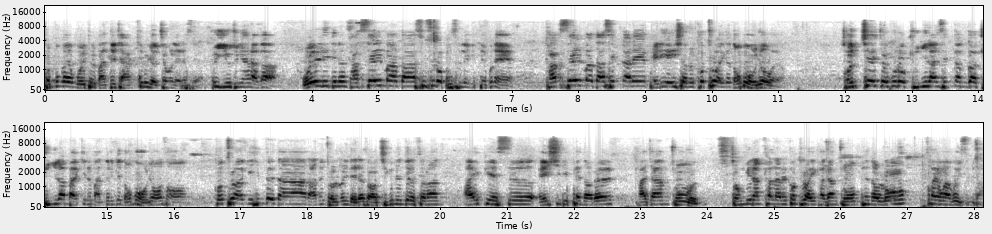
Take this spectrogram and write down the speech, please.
전문가용 모니터를 만들지 않기로 결정을 내렸어요. 그 이유 중에 하나가 OLED는 각 셀마다 스스로 빛을 내기 때문에 각 셀마다 색깔의 variation을 컨트롤하기가 너무 어려워요. 전체적으로 균일한 색감과 균일한 밝기를 만드는 게 너무 어려워서 컨트롤하기 힘들다라는 결론이 내려서 지금 현재로서는 IPS LCD 패널을 가장 좋은 정밀한 컬러를 컨트롤하기 가장 좋은 패널로 사용하고 있습니다.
